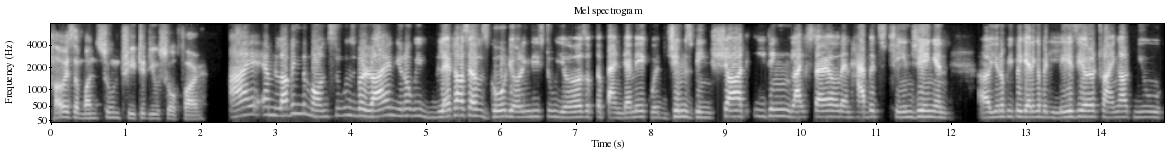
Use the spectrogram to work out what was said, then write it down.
How has the monsoon treated you so far? I am loving the monsoons, but Ryan, you know, we've let ourselves go during these two years of the pandemic with gyms being shut, eating lifestyle and habits changing, and uh, you know, people getting a bit lazier, trying out new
